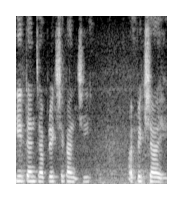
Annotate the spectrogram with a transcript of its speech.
ही त्यांच्या प्रेक्षकांची अपेक्षा आहे.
